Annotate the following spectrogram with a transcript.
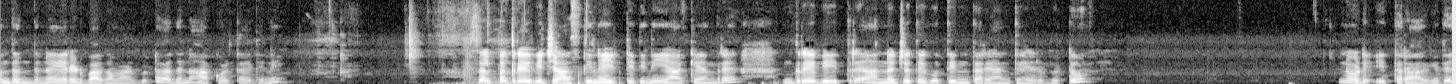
ಒಂದೊಂದನ್ನು ಎರಡು ಭಾಗ ಮಾಡಿಬಿಟ್ಟು ಅದನ್ನು ಹಾಕ್ಕೊಳ್ತಾ ಇದ್ದೀನಿ. ಸ್ವಲ್ಪ ಗ್ರೇವಿ ಜಾಸ್ತಿನೇ ಇಟ್ಟಿದ್ದೀನಿ. ಯಾಕೆ ಅಂದರೆ ಗ್ರೇವಿ ಇದ್ದರೆ ಅನ್ನದ ಜೊತೆಗೂ ತಿಂತಾರೆ ಅಂತ ಹೇಳಿಬಿಟ್ಟು. ನೋಡಿ, ಈ ಥರ ಆಗಿದೆ.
